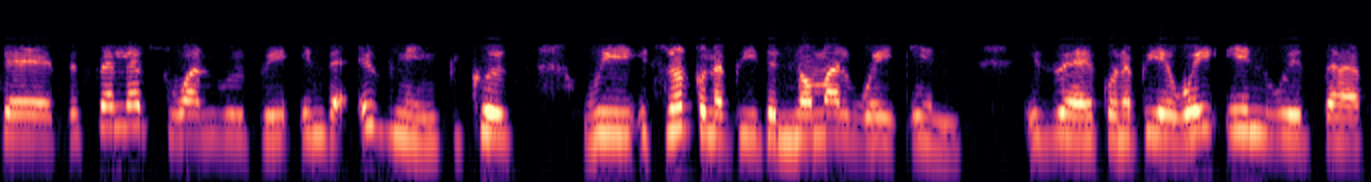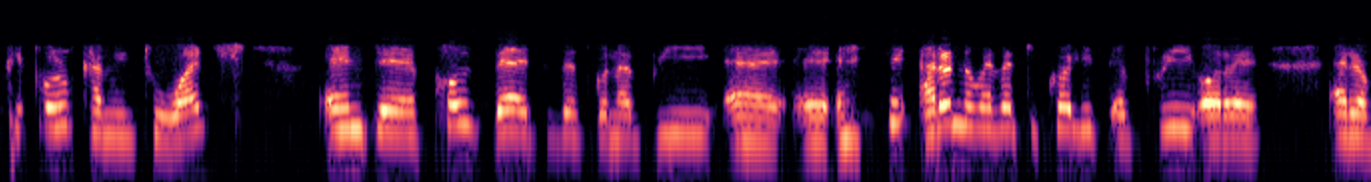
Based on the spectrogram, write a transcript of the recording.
the the celebs one will be in the evening because we it's not going to be the normal way in. It's uh, going to be a way in with uh, people coming to watch. And uh, post that, there's going to be, I don't know whether to call it a pre or a, a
